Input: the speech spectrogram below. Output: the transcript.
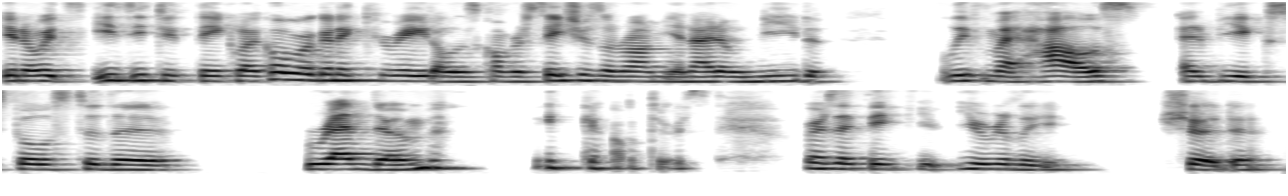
you know, it's easy to think like, oh, we're going to create all these conversations around me, and I don't need leave my house and be exposed to the random encounters. Whereas I think you, you really should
